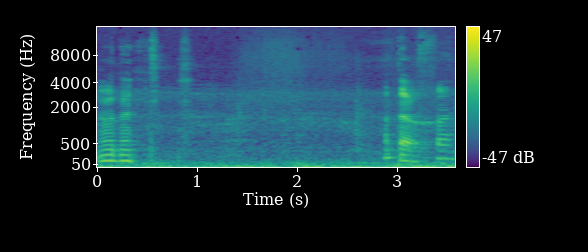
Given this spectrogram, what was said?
What that? What the fuck?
